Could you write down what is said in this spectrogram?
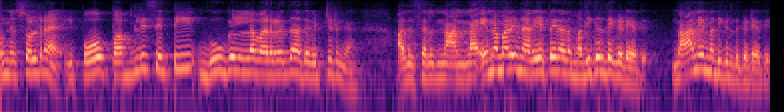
ஒன்று சொல்கிறேன் இப்போ பப்ளிசிட்டி கூகுளில் வர்றது அதை விட்டுடுங்க. அது சில நான் நான் என்ன மாதிரி நிறைய பேர் அதை மதிக்கிறதே கிடையாது. நானே மதிக்கிறது கிடையாது.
